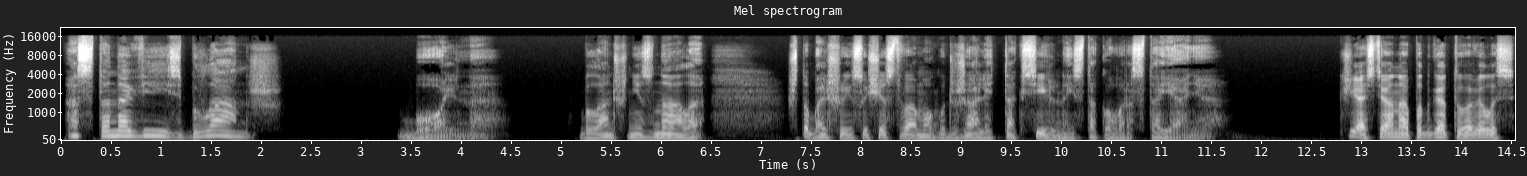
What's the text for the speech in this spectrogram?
«Остановись, Бланш!» Больно. Бланш не знала, что большие существа могут жалить так сильно из такого расстояния. К счастью, она подготовилась.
